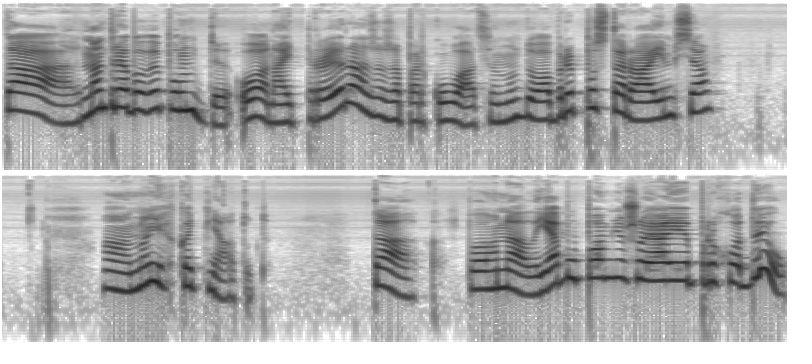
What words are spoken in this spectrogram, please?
Так, нам треба виповнити. О, навіть три рази запаркуватися. Ну добре, постараємося. А, ну їх котня тут. Так, погнали. Я був пам'ятаю, що я її проходив.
